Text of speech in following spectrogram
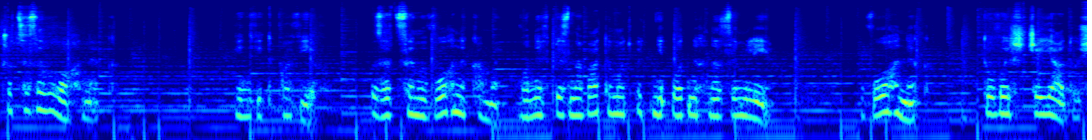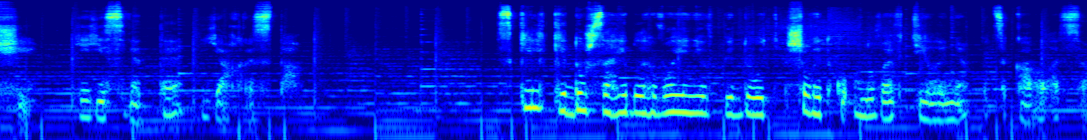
що це за вогник. Він відповів: за цими вогниками вони впізнаватимуть одні одних на землі. Вогник то вище я душі, її святе я Христа. Скільки душ загиблих воїнів підуть швидко у нове втілення, поцікавилася.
